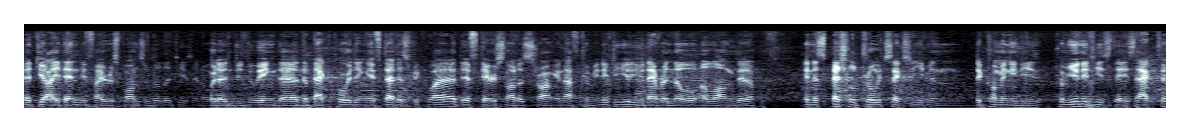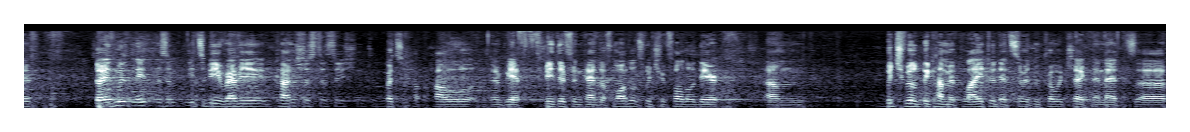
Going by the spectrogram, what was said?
that you identify responsibilities in order to doing the, the backporting if that is required. If there's not a strong enough community, here, you never know how long the, in a special project, even the community, community stays active. So it needs to be a very conscious decision towards how, we have three different kinds of models which you follow there. Um, which will become applied to that certain project, and that's, uh,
